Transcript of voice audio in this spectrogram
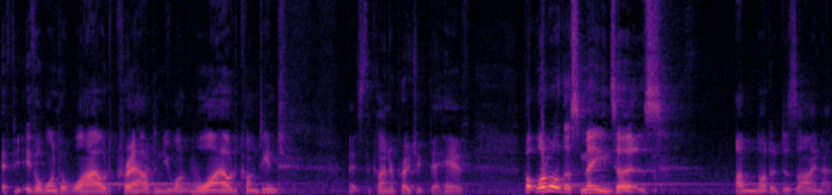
if you ever want a wild crowd and you want wild content, that's the kind of project they have. But what all this means is, I'm not a designer,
